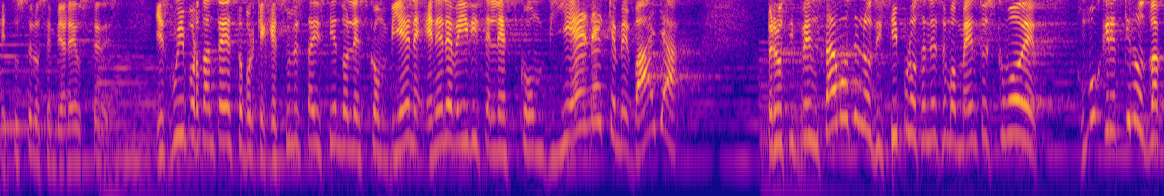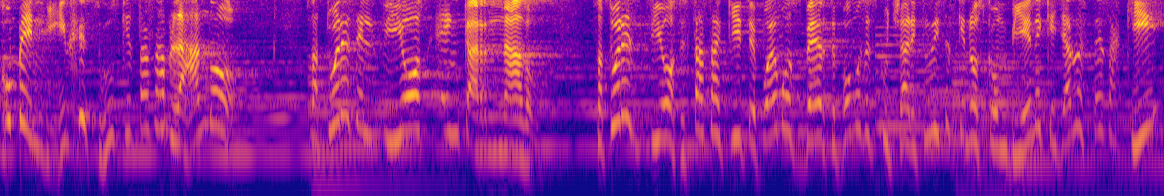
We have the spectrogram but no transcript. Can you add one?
entonces los enviaré a ustedes. Y es muy importante esto porque Jesús le está diciendo, les conviene. En NBI dice, les conviene que me vaya. Pero si pensamos en los discípulos en ese momento, es como de, ¿cómo crees que nos va a convenir Jesús? ¿Qué estás hablando? O sea, tú eres el Dios encarnado. O sea, tú eres Dios, estás aquí, te podemos ver, te podemos escuchar y tú dices que nos conviene que ya no estés aquí.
